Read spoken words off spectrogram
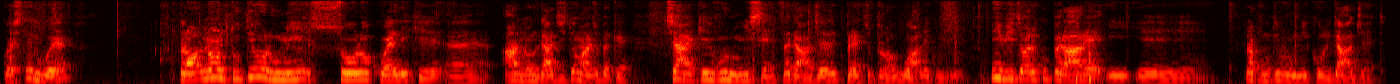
queste due, però non tutti i volumi, solo quelli che eh, hanno il gadget in omaggio perché c'è anche i volumi senza gadget, il prezzo però è uguale, quindi vi invito a recuperare i, eh, appunto, i volumi col gadget.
